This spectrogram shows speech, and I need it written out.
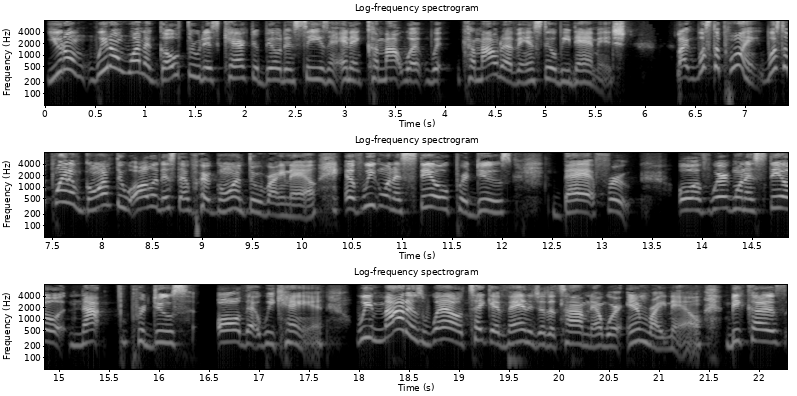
You don't, we don't want to go through this character building season and it come out what, what come out of it and still be damaged. Like, what's the point? What's the point of going through all of this that we're going through right now if we're going to still produce bad fruit or if we're going to still not produce all that we can. We might as well take advantage of the time that we're in right now because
